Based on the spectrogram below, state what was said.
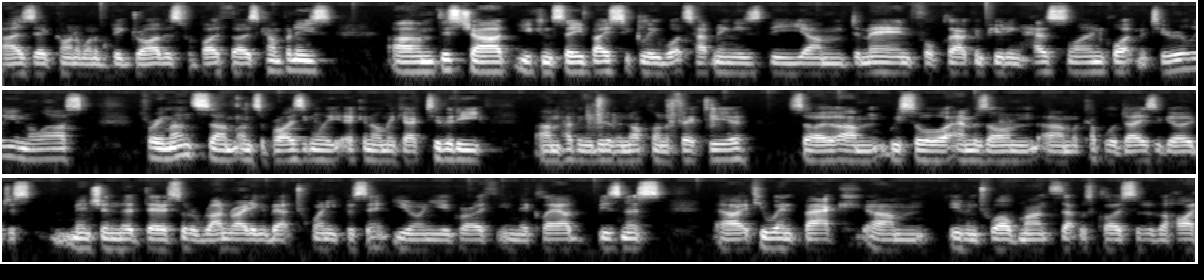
uh, as they're kind of one of the big drivers for both those companies. Um, this chart, you can see basically what's happening is the demand for cloud computing has slowed quite materially in the last three months. Unsurprisingly, economic activity having a bit of a knock-on effect here. So we saw Amazon a couple of days ago just mention that they're sort of run rating about 20% year-on-year growth in their cloud business. Uh, if you went back um, even 12 months, that was closer to the high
